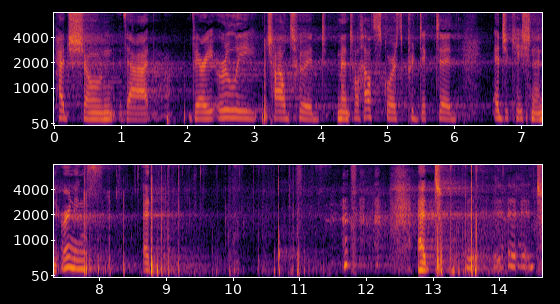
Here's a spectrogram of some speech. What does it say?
had shown that very early childhood mental health scores predicted education and earnings at, at, at,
